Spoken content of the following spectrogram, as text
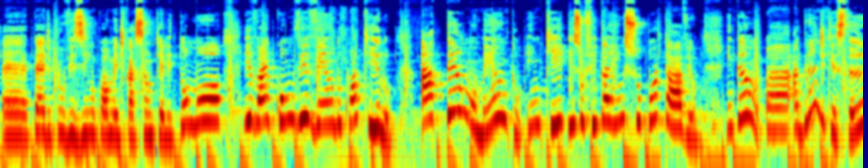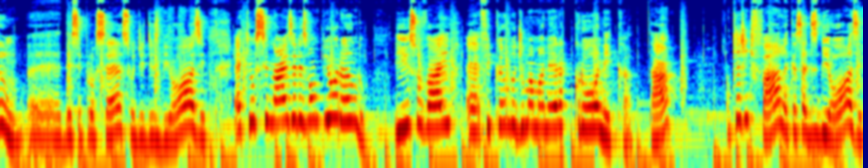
é, pede para o vizinho qual medicação que ele tomou e vai convivendo com aquilo. Até o momento em que isso fica insuportável. Então, a, a grande questão é, desse processo de desbiose é que os sinais eles vão piorando e isso vai é, ficando de uma maneira crônica, tá? O que a gente fala é que essa desbiose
